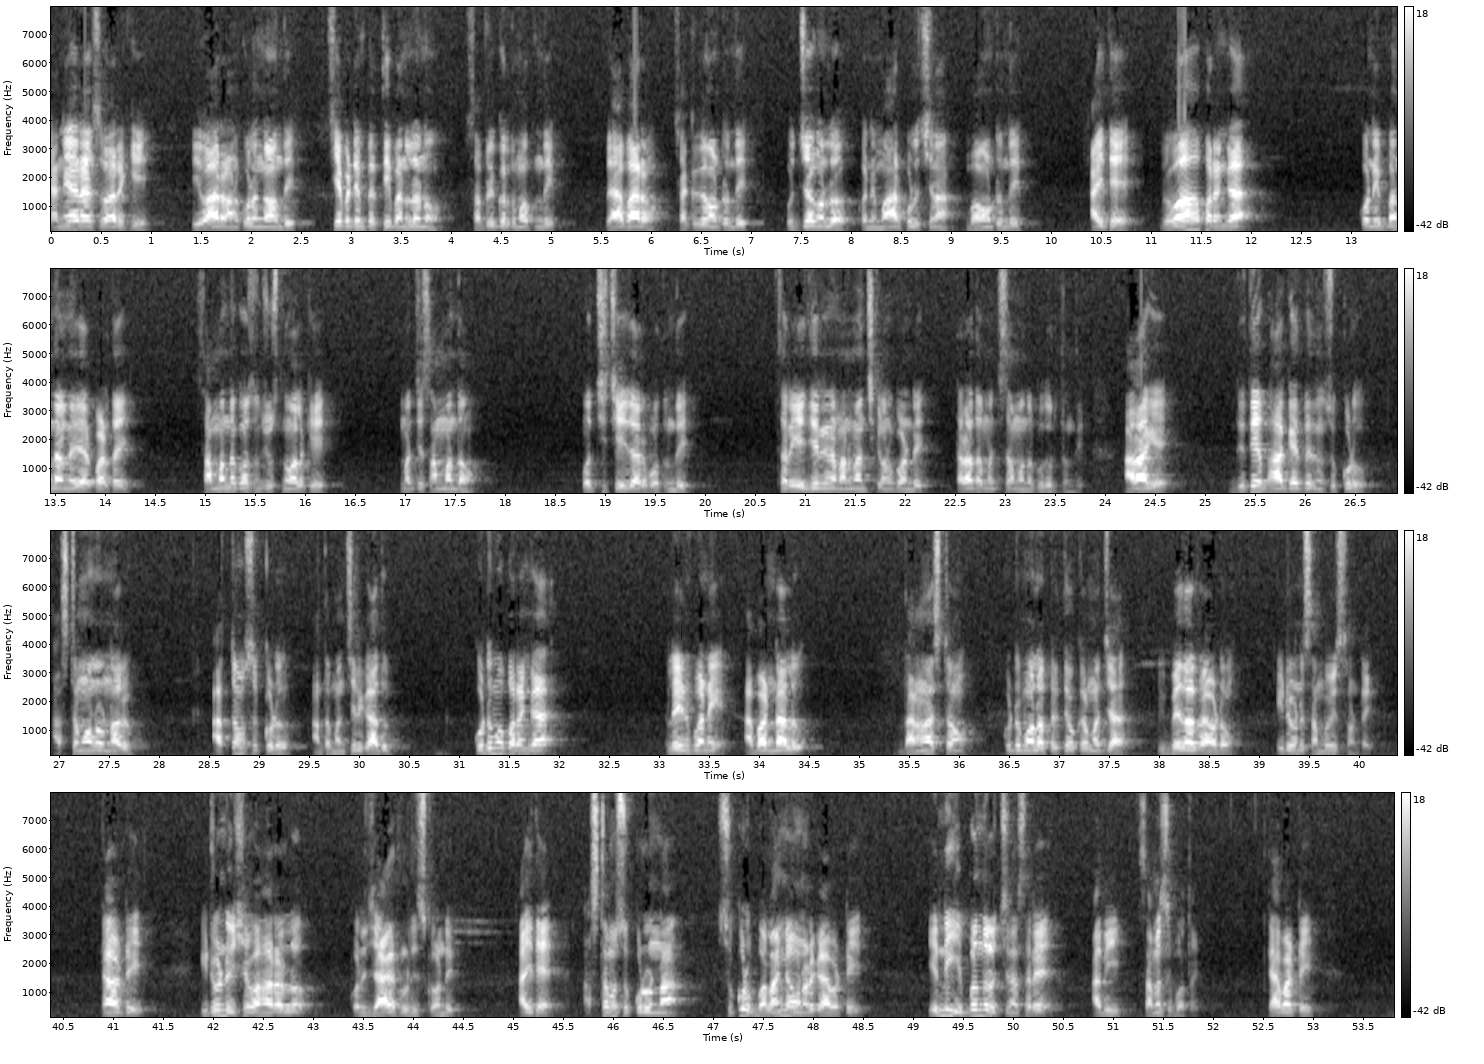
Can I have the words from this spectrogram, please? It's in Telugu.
కన్యారాశి వారికి ఈ వారం అనుకూలంగా ఉంది. చేపట్టిన ప్రతి పనిలోనూ సఫలీకృతమవుతుంది. వ్యాపారం చక్కగా ఉంటుంది. ఉద్యోగంలో కొన్ని మార్పులు వచ్చినా బాగుంటుంది. అయితే వివాహపరంగా కొన్ని ఇబ్బందులు అనేవి ఏర్పడతాయి. సంబంధం కోసం చూసిన వాళ్ళకి మంచి సంబంధం వచ్చి చేజారిపోతుంది. సరే ఏం జరిగినా మన మంచికి అనుకోండి. తర్వాత మంచి సంబంధం కుదురుతుంది. అలాగే ద్వితీయ భాగ్యాధిపతి శుక్రుడు అష్టమంలో ఉన్నారు. అష్టమ శుక్రుడు అంత మంచిది కాదు. కుటుంబపరంగా లేనిపోని అబండాలు ధన నష్టం కుటుంబంలో ప్రతి ఒక్కరి మధ్య విభేదాలు రావడం ఇటువంటి సంభవిస్తుంటాయి. కాబట్టి ఇటువంటి విషయ వ్యవహారాల్లో కొన్ని జాగ్రత్తలు తీసుకోండి. అయితే అష్టమ శుక్రుడు ఉన్నా శుక్రుడు బలంగా ఉన్నాడు కాబట్టి ఎన్ని ఇబ్బందులు వచ్చినా సరే అవి సమస్యపోతాయి కాబట్టి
